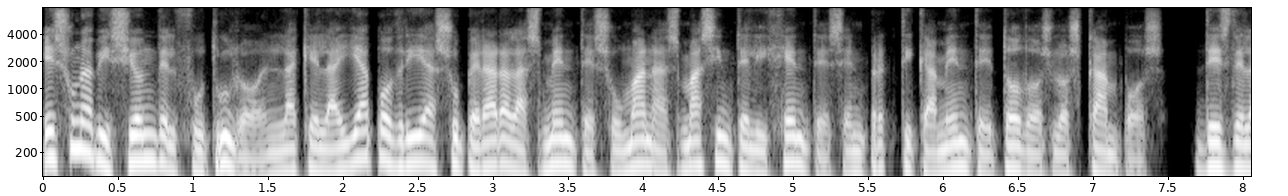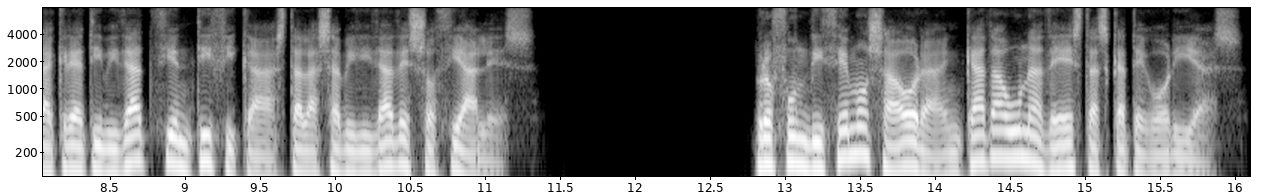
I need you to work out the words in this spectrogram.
Es una visión del futuro en la que la IA podría superar a las mentes humanas más inteligentes en prácticamente todos los campos, desde la creatividad científica hasta las habilidades sociales. Profundicemos ahora en cada una de estas categorías.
